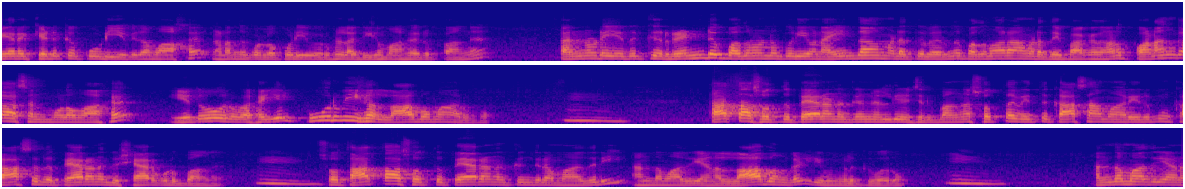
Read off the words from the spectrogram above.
பேரை கெடுக்கக்கூடிய விதமாக நடந்து கொள்ளக்கூடியவர்கள் அதிகமாக இருப்பாங்க. தன்னுடையதுக்கு ரெண்டு பதினொன்றுக்குரியவன் ஐந்தாம் இடத்துல இருந்து பதினோராம் இடத்தை பார்க்கறதுனால பணங்காசன் மூலமாக ஏதோ ஒரு வகையில் பூர்வீக லாபமாக இருக்கும். தாத்தா சொத்து பேரனுக்குன்னு எழுதி வச்சிருப்பாங்க. சொத்தை விற்று காசா மாறி இருக்கும். காசுல பேரனுக்கு ஷேர் கொடுப்பாங்க. ஸோ தாத்தா சொத்து பேரனுக்குங்கிற மாதிரி அந்த மாதிரியான லாபங்கள் இவங்களுக்கு வரும். அந்த மாதிரியான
